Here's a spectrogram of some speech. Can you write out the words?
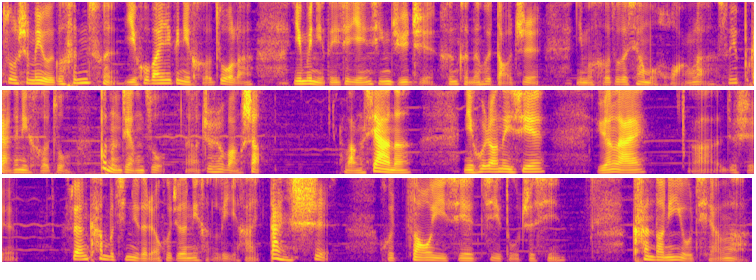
做事没有一个分寸。以后万一跟你合作了，因为你的一些言行举止，很可能会导致你们合作的项目黄了，所以不敢跟你合作，不能这样做啊。这是往上，往下呢，你会让那些原来啊，就是虽然看不起你的人会觉得你很厉害，但是会遭一些嫉妒之心。看到你有钱了，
